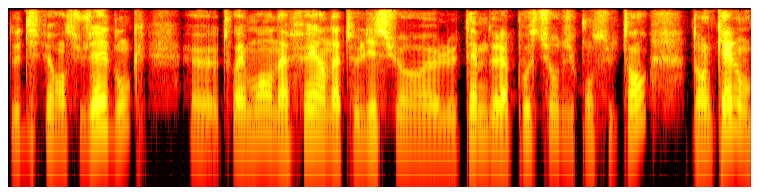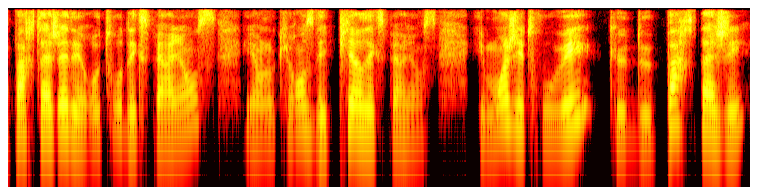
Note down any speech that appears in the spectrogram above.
de, différents sujets. Donc toi et moi, on a fait un atelier sur le thème de la posture du consultant, dans lequel on partageait des retours d'expérience et en l'occurrence des pires expériences. Et moi, j'ai trouvé que de partager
